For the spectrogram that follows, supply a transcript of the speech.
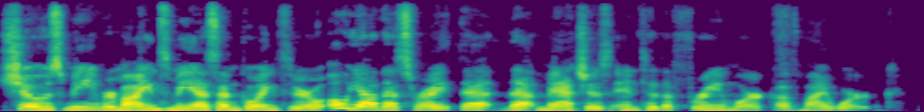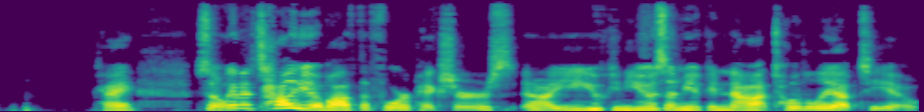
shows me, reminds me as I'm going through. Oh yeah, that's right. That that matches into the framework of my work. Okay, so I'm going to tell you about the four pictures. Uh, you, you can use them, you can not, totally up to you.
